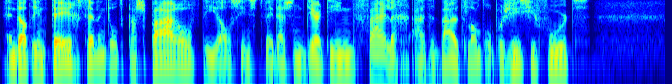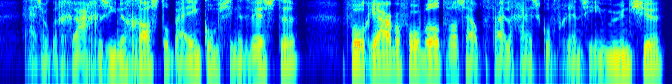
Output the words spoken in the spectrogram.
En dat in tegenstelling tot Kasparov, die al sinds 2013 veilig uit het buitenland oppositie voert. Hij is ook een graag geziene gast op bijeenkomsten in het Westen. Vorig jaar bijvoorbeeld was hij op de veiligheidsconferentie in München.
